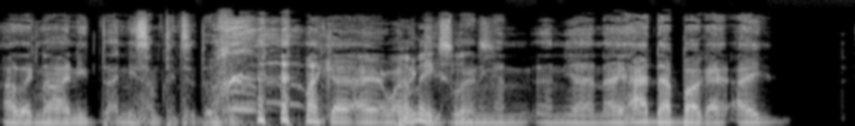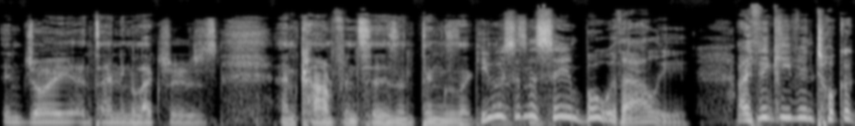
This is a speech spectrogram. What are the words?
I was like, no, I need I need something to do. like I, I want to makes keep learning, and, and yeah, and I had that bug. I, I enjoy attending lectures and conferences and things like He that. was in the same boat with Ali. I think he even took a,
